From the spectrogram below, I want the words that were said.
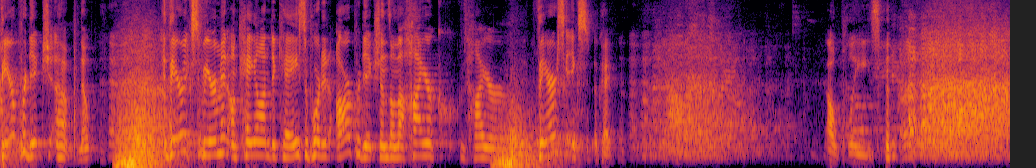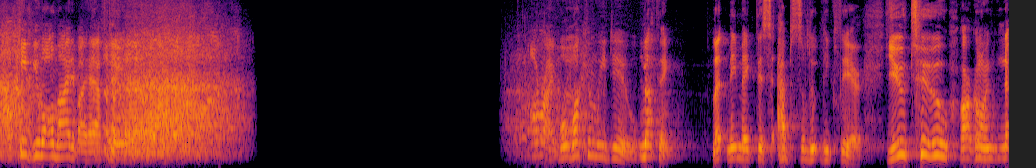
Their prediction. Oh, nope. Their experiment on kaon decay supported our predictions on the higher, higher. Their. ex- Okay. Oh, please. I'll keep you all night if I have to. Right, well, what can we do? Nothing. Let me make this absolutely clear. You two are going. No-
